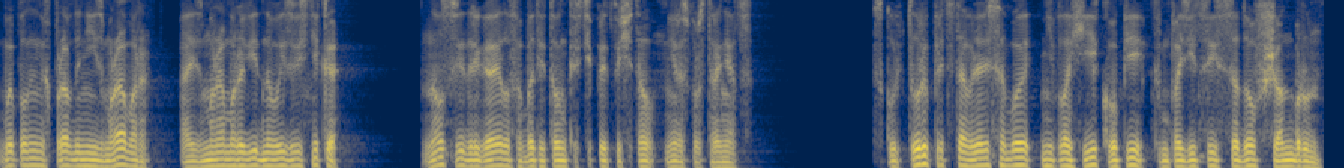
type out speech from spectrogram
выполненных, правда, не из мрамора, а из мрамора видного известняка. Но Свидригайлов об этой тонкости предпочитал не распространяться. Скульптуры представляли собой неплохие копии композиций из садов Шонбрун.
